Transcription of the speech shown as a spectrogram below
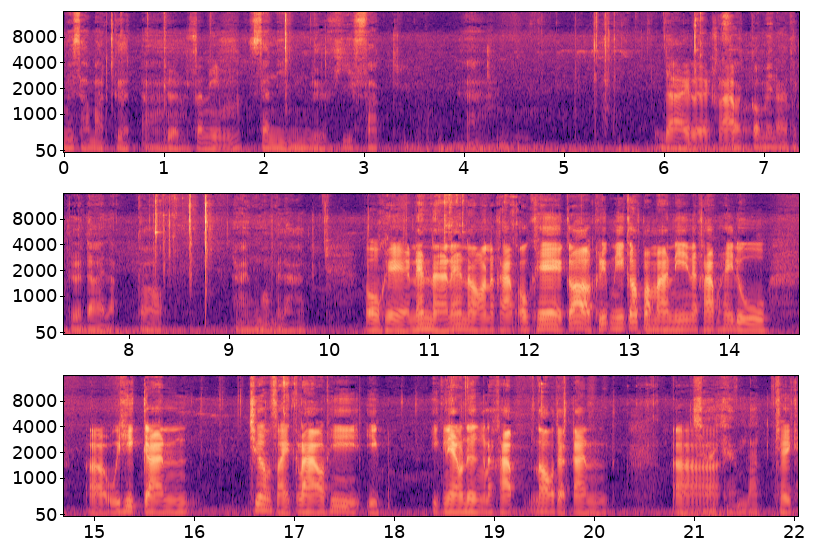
ไม่สามารถเกิดอ่าเกิดสนิมสนิมหรือขี้ฟักอ่าได้เลยครับ ฟักก็ไม่น่าจะเกิดได้ละก็หายห่วงไปแล้วครับ โอเค แน่นหนาแน่นอนนะครับ โอเค ก็คลิปนี้ก็ประมาณนี้นะครับ ให้ดูเอ่อวิธีการเชื่อมสายกราวที่อีกอีกแนวหนึ่งนะครับ นอกจากการเอ่อ ใช้แคมรัด ใช้แค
